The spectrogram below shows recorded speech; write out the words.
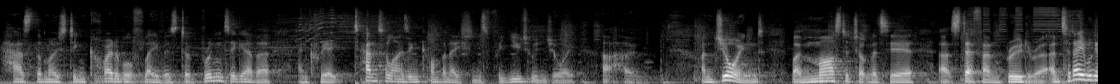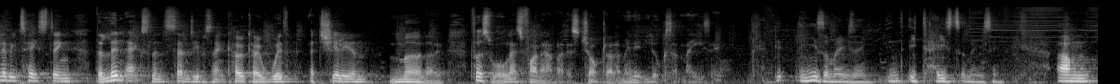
has the most incredible flavours to bring together and create tantalising combinations for you to enjoy at home. I'm joined by master chocolatier uh, Stefan Bruderer, and today we're going to be tasting the Lindt Excellence 70% cocoa with a Chilean Merlot. First of all, let's find out about this chocolate. I mean, it looks amazing. It is amazing. It, it tastes amazing. Um,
